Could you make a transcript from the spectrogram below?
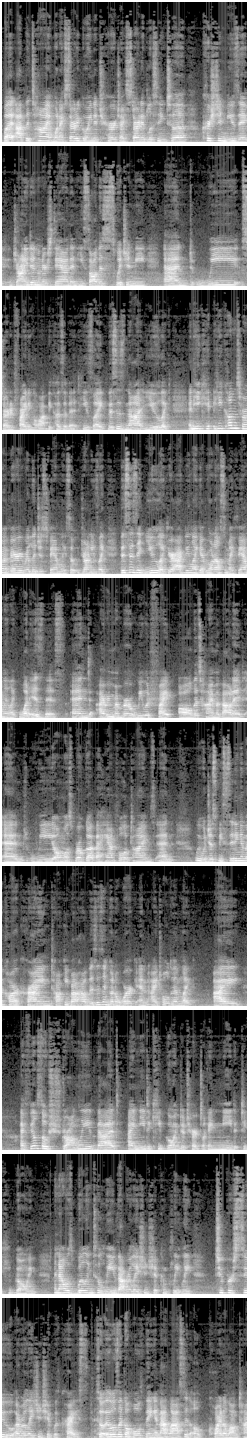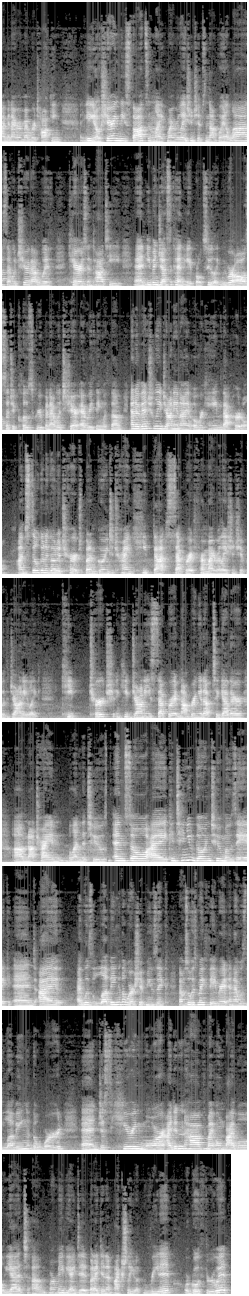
But at the time when I started going to church, I started listening to Christian music. Johnny didn't understand and he saw this switch in me and we started fighting a lot because of it. He's like, "This is not you." Like and he he comes from a very religious family. So Johnny's like, "This isn't you. Like you're acting like everyone else in my family. Like what is this?" And I remember we would fight all the time about it and we almost broke up a handful of times and we would just be sitting in the car crying, talking about how this isn't gonna work. And I told him like, I, I feel so strongly that I need to keep going to church. Like I need to keep going. And I was willing to leave that relationship completely to pursue a relationship with Christ. So it was like a whole thing and that lasted a, quite a long time. And I remember talking you know, sharing these thoughts and like my relationship's not going to last. I would share that with Karis and Tati and even Jessica and April too. Like we were all such a close group and I would share everything with them. And eventually Johnny and I overcame that hurdle. I'm still gonna go to church, but I'm going to try and keep that separate from my relationship with Johnny. Like keep church and keep Johnny separate, not bring it up together, um, not try and blend the two. And so I continued going to Mosaic and I I was loving the worship music. That was always my favorite and I was loving the word and just hearing more. I didn't have my own Bible yet, um, or maybe I did, but I didn't actually like read it or go through it.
